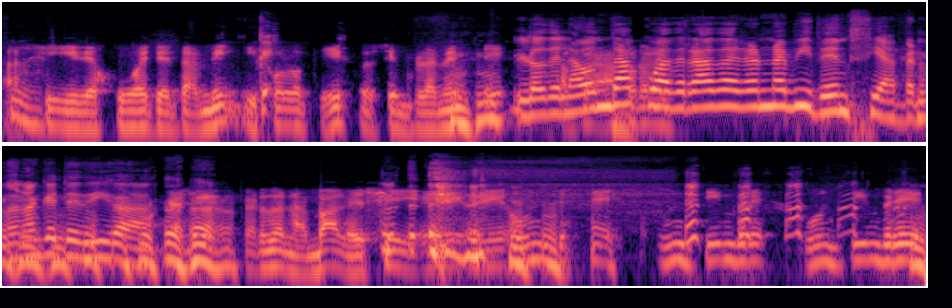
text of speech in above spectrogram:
así de juguete también y fue lo que hizo, simplemente. Lo de la onda cuadrada era una evidencia, perdona que te diga. Sí, perdona, vale, sí, eh, eh, un, un timbre, un timbre,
